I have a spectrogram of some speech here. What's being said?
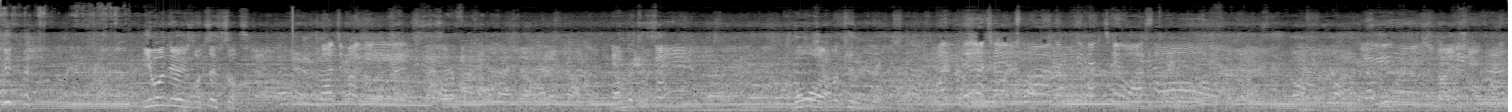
이번 여행 어땠어? 마지막이 완벽했어? 뭐가 완벽했는데? 아니 내가 제일 좋아하는 피렌체에 와서 여유로움을 느끼고 가는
